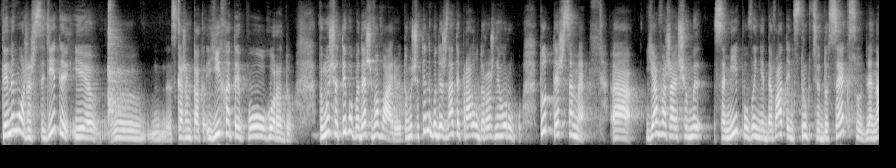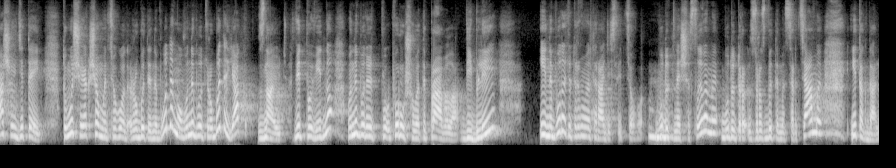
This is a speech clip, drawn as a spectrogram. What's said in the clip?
ти не можеш сидіти і, е, скажімо так, їхати по городу, тому що ти попадеш в аварію, тому що ти не будеш знати правил дорожнього руху. Тут теж саме. Я вважаю, що ми самі повинні давати інструкцію до сексу для наших дітей. Тому що якщо ми цього робити не будемо, вони будуть робити як знають. Відповідно, вони будуть порушувати правила Біблії. І не будуть отримувати радість від цього, Мгм. будуть нещасливими, будуть з розбитими серцями і так далі.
